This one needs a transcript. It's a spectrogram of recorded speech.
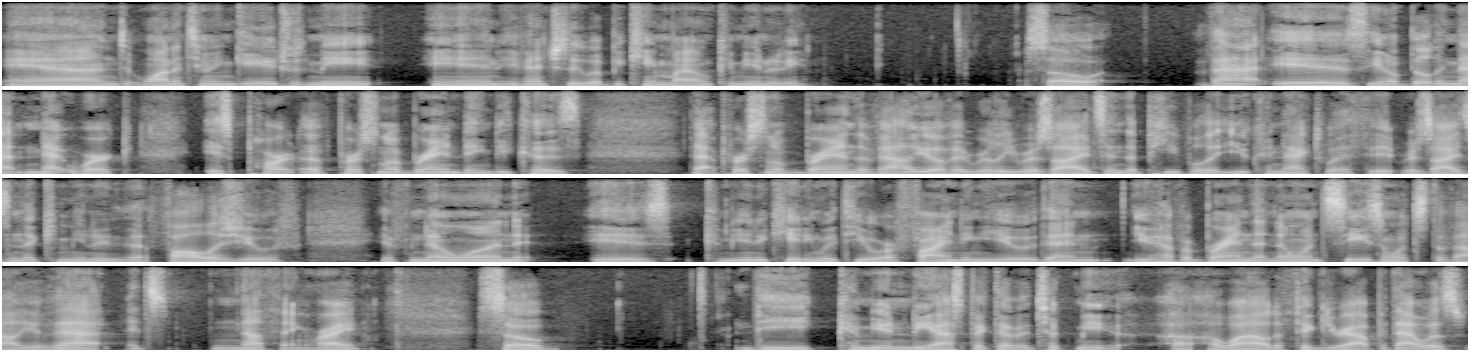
and wanted to engage with me in eventually what became my own community. So that is, you know, building that network is part of personal branding because that personal brand, the value of it really resides in the people that you connect with. It resides in the community that follows you. If if no one is communicating with you or finding you, then you have a brand that no one sees. And what's the value of that? It's nothing, right? So the community aspect of it took me a, a while to figure out, but that was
